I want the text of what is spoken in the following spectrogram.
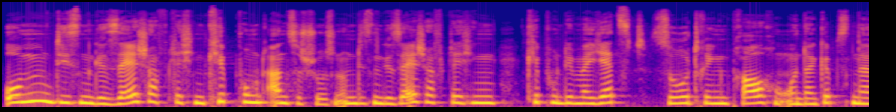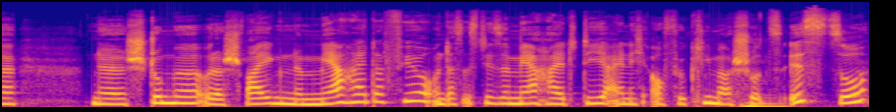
um diesen gesellschaftlichen Kipppunkt anzustoßen, um diesen gesellschaftlichen Kipppunkt, den wir jetzt so dringend brauchen. Und dann gibt es eine, eine stumme oder schweigende Mehrheit dafür. Und das ist diese Mehrheit, die eigentlich auch für Klimaschutz mhm. ist. So.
